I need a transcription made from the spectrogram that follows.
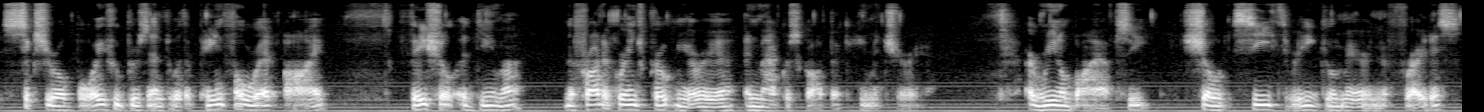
six year old boy who presents with a painful red eye, facial edema, nephrotic range proteinuria, and macroscopic hematuria. A renal biopsy showed C3 glomerulonephritis,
